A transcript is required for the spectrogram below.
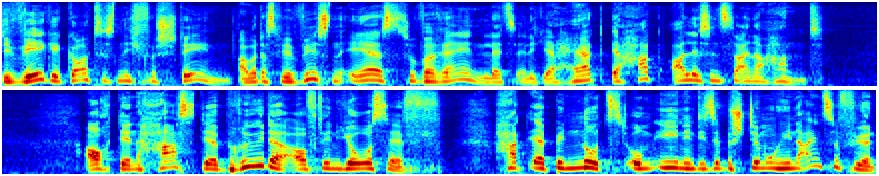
die Wege Gottes nicht verstehen, aber dass wir wissen, er ist souverän letztendlich. Er hat, er hat alles in seiner Hand. Auch den Hass der Brüder auf den Josef hat er benutzt, um ihn in diese Bestimmung hineinzuführen.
